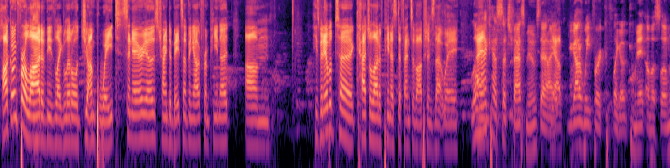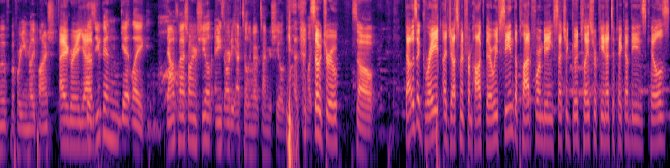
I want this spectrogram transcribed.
Hawk going for a lot of these like little jump weight scenarios, trying to bait something out from Peanut. Um, he's been able to catch a lot of Peanut's defensive options that way. Lil Mac has such fast moves that I, Yeah. you gotta wait for a, like a commit of a slow move before you can really punish. I agree. Yeah. Because you can get like down smash on your shield, and he's already F tilting every time your shield has been like. so true. so That was a great adjustment from Hawk there. We've seen the platform being such a good place for Peanut to pick up these kills,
